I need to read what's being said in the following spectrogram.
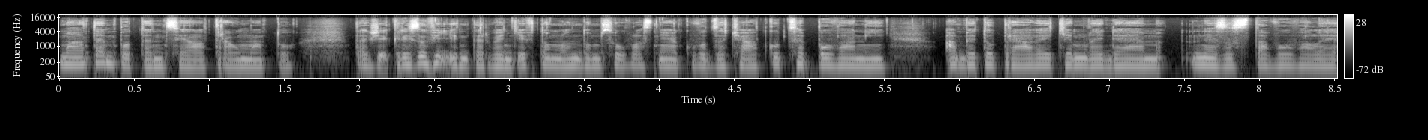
má ten potenciál traumatu. Takže krizoví interventi v tomhle tom jsou vlastně jako od začátku cepovaný, aby to právě těm lidem nezastavovali,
